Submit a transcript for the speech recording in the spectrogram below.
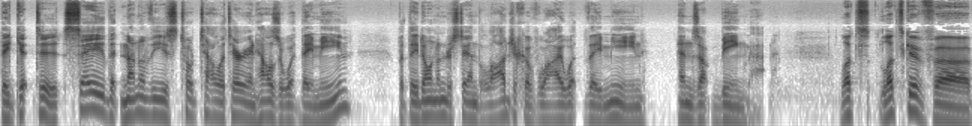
they get to say that none of these totalitarian hells are what they mean, but they don't understand the logic of why what they mean ends up being that. Let's let's give uh,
